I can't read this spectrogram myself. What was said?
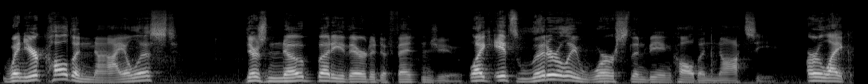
when you're called a nihilist. There's nobody there to defend you. Like it's literally worse than being called a Nazi or like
